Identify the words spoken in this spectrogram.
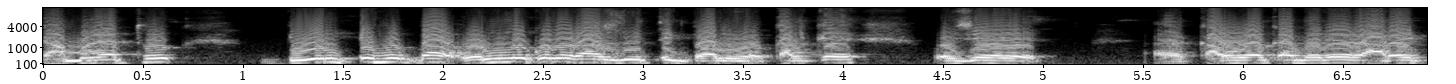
জামায়াত হোক, বিএনপি হোক বা অন্য কোনো রাজনৈতিক দলই হোক, কালকে ওই যে কাউয়া কাদেরের আরেক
